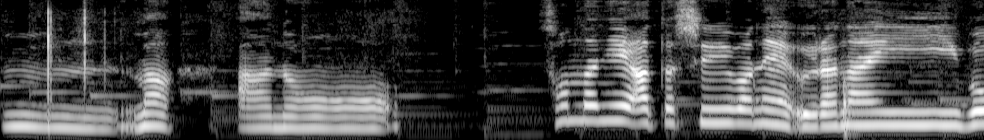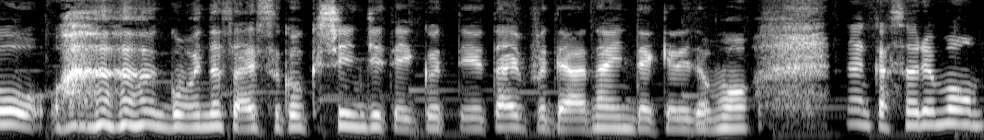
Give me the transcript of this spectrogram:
うんまああのそんなに私はね占いを ごめんなさいすごく信じていくっていうタイプではないんだけれどもなんかそれも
